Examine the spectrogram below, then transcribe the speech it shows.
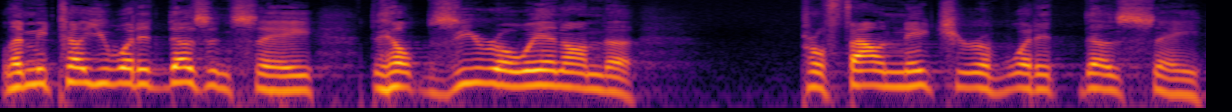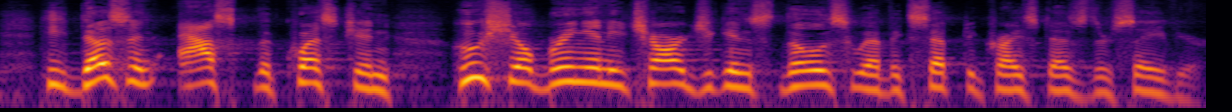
let me tell you what it doesn't say to help zero in on the profound nature of what it does say. He doesn't ask the question, Who shall bring any charge against those who have accepted Christ as their Savior?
